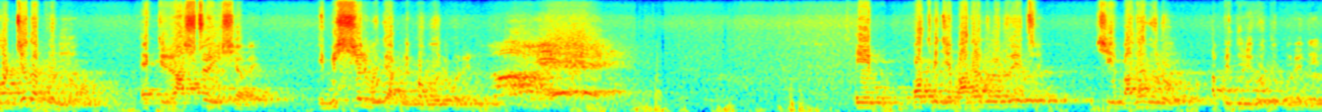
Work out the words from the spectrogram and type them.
মর্যাদাপূর্ণ একটি রাষ্ট্র হিসাবে এই বিশ্বের বুকে আপনি কবুল করেন। এর পথে যে বাধাগুলো রয়েছে, সেই বাধাগুলো আপনি দূরীভূত করে দিন।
